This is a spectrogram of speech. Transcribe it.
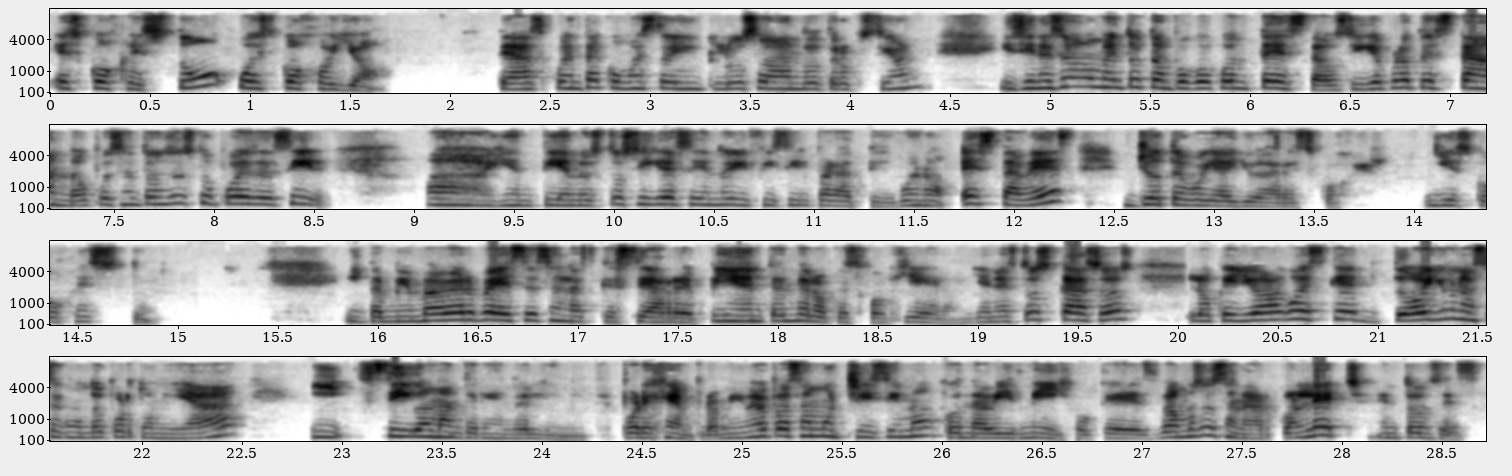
¿Escoges tú o escojo yo? ¿Te das cuenta cómo estoy incluso dando otra opción? Y si en ese momento tampoco contesta o sigue protestando, pues entonces tú puedes decir, ay, entiendo, esto sigue siendo difícil para ti. Bueno, esta vez yo te voy a ayudar a escoger y escoges tú. Y también va a haber veces en las que se arrepienten de lo que escogieron. Y en estos casos, lo que yo hago es que doy una segunda oportunidad y sigo manteniendo el límite. Por ejemplo, a mí me pasa muchísimo con David, mi hijo, que es, vamos a cenar con leche. Entonces,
